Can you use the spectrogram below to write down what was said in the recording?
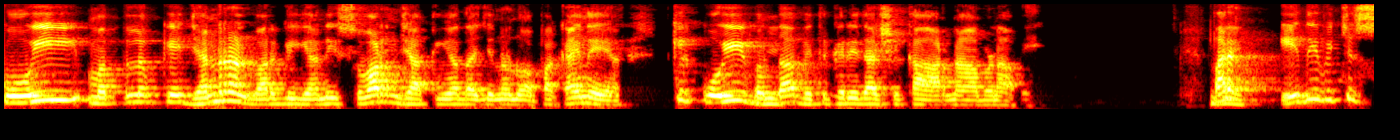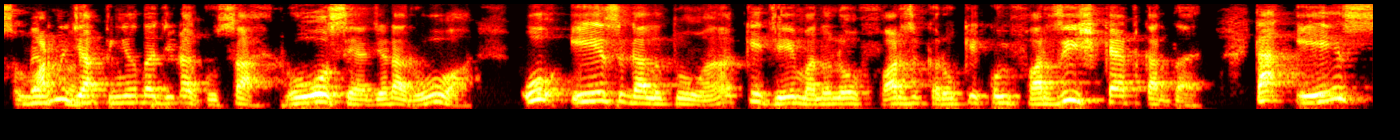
ਕੋਈ ਮਤਲਬ ਕਿ ਜਨਰਲ ਵਰਗ ਯਾਨੀ ਸਵਰਨ ਜਾਤੀਆਂ ਦਾ ਜਿਨ੍ਹਾਂ ਨੂੰ ਆਪਾਂ ਕਹਿੰਦੇ ਆ ਕਿ ਕੋਈ ਬੰਦਾ ਵਿਤਕਰੇ ਦਾ ਸ਼ਿਕਾਰ ਨਾ ਬਣਾਵੇ ਪਰ। ਇਹਦੇ ਵਿੱਚ ਸਵਰਨ। ਜਾਤੀਆਂ ਦਾ ਜਿਹੜਾ ਗੁੱਸਾ ਹੈ ਰੋਸ ਹੈ ਜਿਹੜਾ ਰੋਹ ਆ ਉਹ ਇਸ ਗੱਲ ਤੋਂ ਆ ਕਿ ਜੇ ਮੰਨ ਲਓ ਫਰਜ਼ ਕਰੋ ਕਿ ਕੋਈ ਫਰਜ਼ੀ ਸ਼ਿਕਾਇਤ ਕਰਦਾ ਹੈ ਤਾਂ ਇਸ।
